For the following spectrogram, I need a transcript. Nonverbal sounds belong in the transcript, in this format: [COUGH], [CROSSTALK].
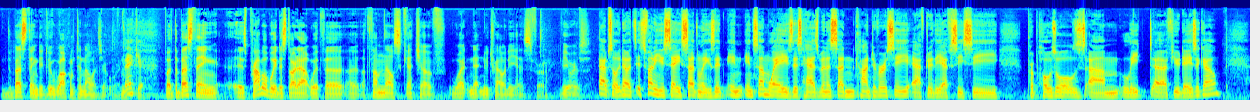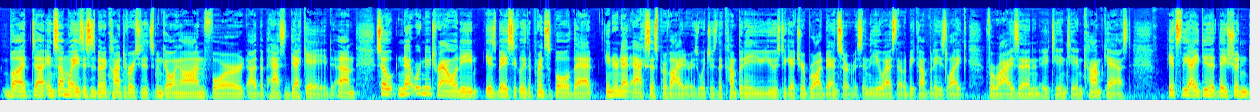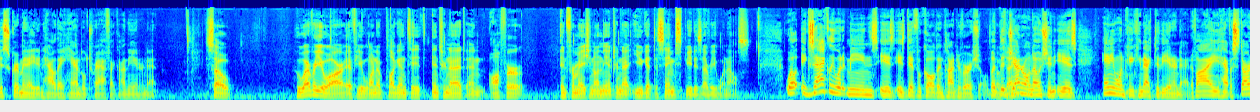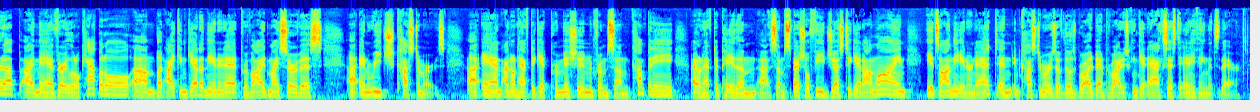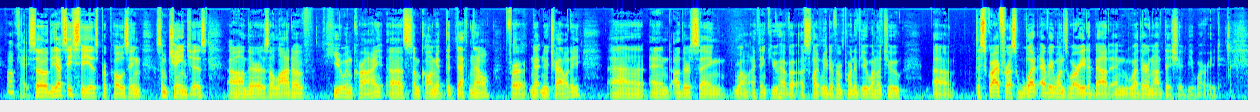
the best thing to do. Welcome to Knowledge at Wharton. Thank you. But the best thing is probably to start out with a, a, thumbnail sketch of what net neutrality is for viewers. Absolutely. No, it's, it's funny you say suddenly, because in, in some ways this has been a sudden controversy after the FCC proposals um, leaked uh, a few days ago. But uh, in some ways, this has been a controversy that's been going on for uh, the past decade. Um, so, network neutrality is basically the principle that internet access providers, which is the company you use to get your broadband service in the U.S., that would be companies like Verizon and AT&T and Comcast. It's the idea that they shouldn't discriminate in how they handle traffic on the internet. So, whoever you are, if you want to plug into the internet and offer information on the internet, you get the same speed as everyone else. Well, exactly what it means is is difficult and controversial. But okay. the general notion is anyone can connect to the internet. If I have a startup, I may have very little capital, um, but I can get on the internet, provide my service, uh, and reach customers. Uh, and I don't have to get permission from some company. I don't have to pay them uh, some special fee just to get online. It's on the internet, and, and customers of those broadband providers can get access to anything that's there. Okay, so the FCC is proposing some changes. Uh, there's a lot of hue and cry, uh, some calling it the death knell for net neutrality, uh, and others saying, well, I think you have a, a slightly different point of view. Why don't you uh, describe for us what everyone's worried about and whether or not they should be worried?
